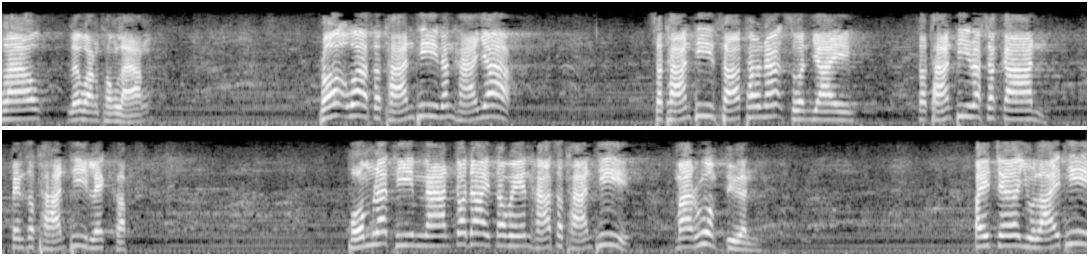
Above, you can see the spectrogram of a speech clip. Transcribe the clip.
พร้าวและวังทองหลาง เพราะว่าสถานที่นั้นหายาก สถานที่สาธารณะส่วนใหญ่ สถานที่ราชการเป็นสถานที่เล็กครับ ผมและทีมงานก็ได้ตะเวนหาสถานที่มาร่วมเดือน ไปเจออยู่หลายที่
